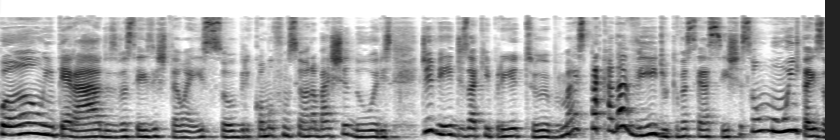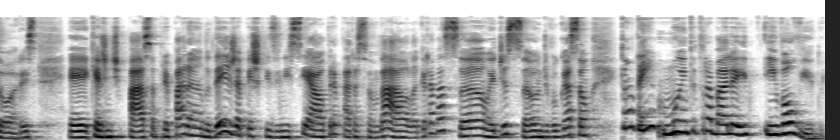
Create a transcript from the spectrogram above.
quão inteirados vocês estão aí sobre como funciona bastidores de vídeos aqui para o YouTube, mas para cada vídeo que você assiste são muitas horas é, que a gente passa preparando, desde a pesquisa inicial, preparação da aula, gravação, edição, divulgação. Então tem muito trabalho aí envolvido.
